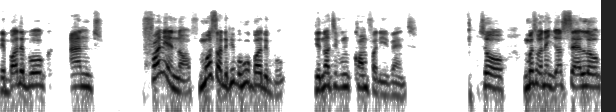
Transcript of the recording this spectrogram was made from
They bought the book, and funny enough, most of the people who bought the book did not even come for the event. So most of them just said, look,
